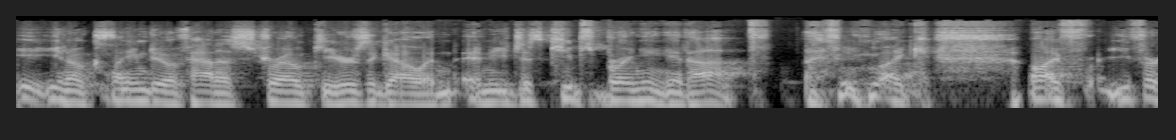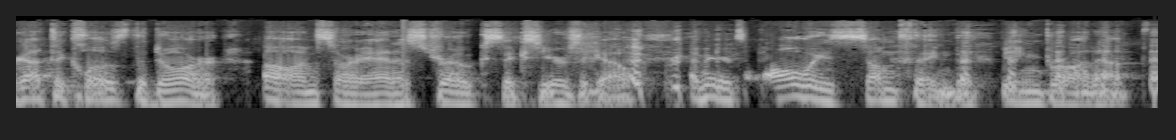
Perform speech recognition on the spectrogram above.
you know, claimed to have had a stroke years ago, and, and he just keeps bringing it up. I mean, like, oh, I, you forgot to close the door. Oh, I'm sorry, I had a stroke six years ago. I mean, it's always something that's being brought up.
